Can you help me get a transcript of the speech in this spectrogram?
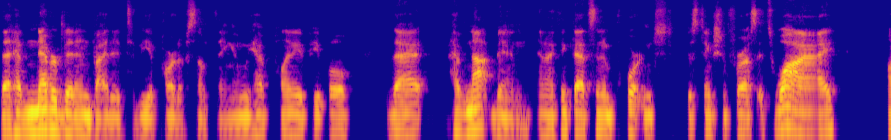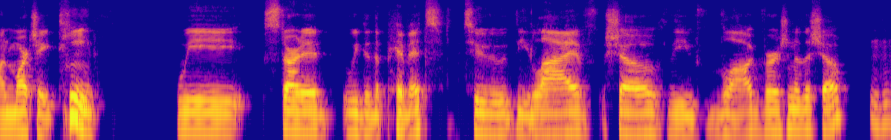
that have never been invited to be a part of something. And we have plenty of people that have not been. And I think that's an important distinction for us. It's why on March 18th, we started, we did the pivot to the live show, the vlog version of the show. Mm-hmm.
